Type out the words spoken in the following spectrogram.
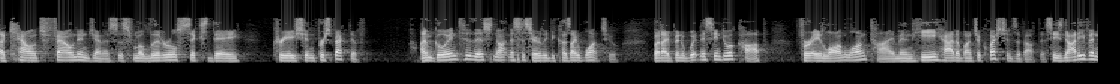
account found in Genesis from a literal six day creation perspective. I'm going to this not necessarily because I want to, but I've been witnessing to a cop for a long, long time, and he had a bunch of questions about this. He's not even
